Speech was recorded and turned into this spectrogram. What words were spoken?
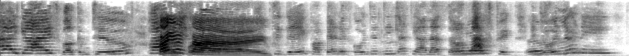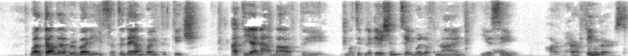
Hi guys, welcome to Payad Five! Today, Papian is going to teach Atiana some math tricks. Enjoy learning! Welcome everybody. So today I'm going to teach Atiana about the multiplication table of 9 using our, her fingers.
